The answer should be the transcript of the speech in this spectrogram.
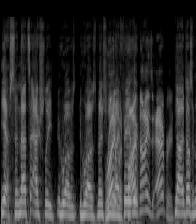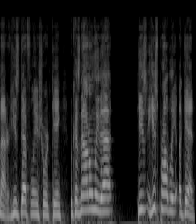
Yes, and that's actually who I was who I was mentioning Right, my but favorite. five nine's average. No, it doesn't matter. He's definitely a short king because not only that, he's he's probably again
